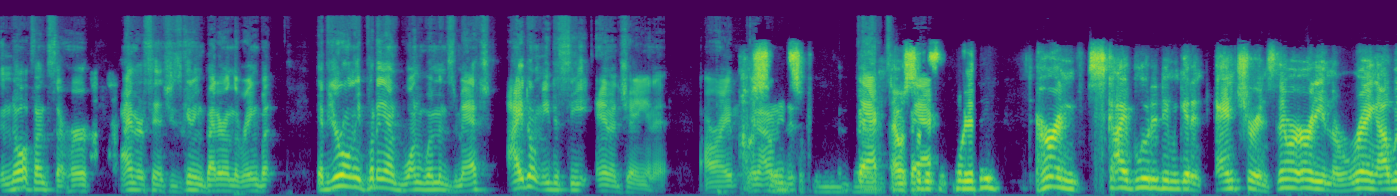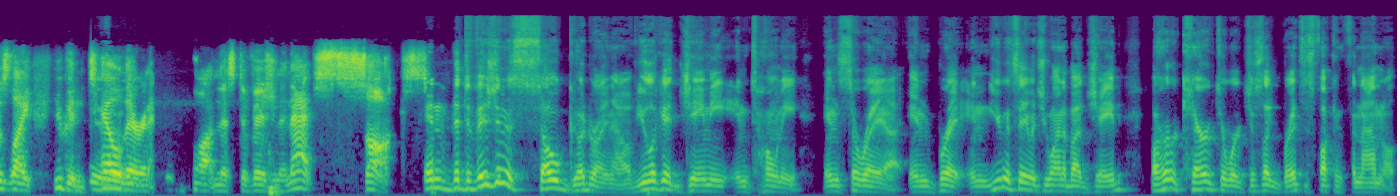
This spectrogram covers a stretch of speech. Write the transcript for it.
And no offense to her, I understand she's getting better in the ring, but if you're only putting on one women's match, I don't need to see Anna Jay in it. All right, oh, I was so don't need to disappointed. back I was so disappointed. Her and Skye Blue didn't even get an entrance. They were already in the ring. I was like, you can tell they're in a spot in this division, and that sucks. And the division is so good right now. If you look at Jamie and Toni and Saraya and Britt, and you can say what you want about Jade, but her character work, just like Britt's, is fucking phenomenal.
